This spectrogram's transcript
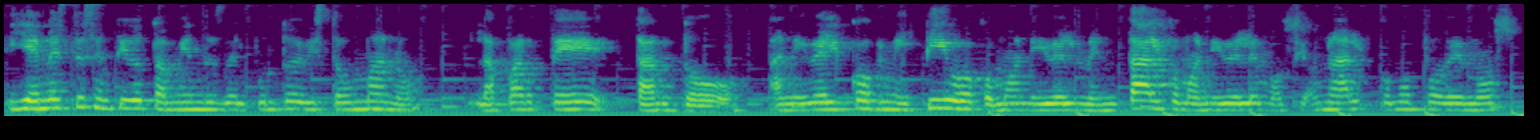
Y en este sentido también desde el punto de vista humano, la parte tanto a nivel cognitivo como a nivel mental, como a nivel emocional, cómo podemos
